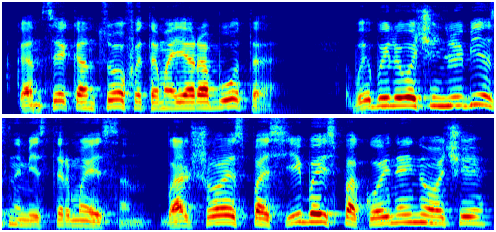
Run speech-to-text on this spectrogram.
В конце концов, это моя работа. Вы были очень любезны, мистер Мейсон. Большое спасибо и спокойной ночи.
